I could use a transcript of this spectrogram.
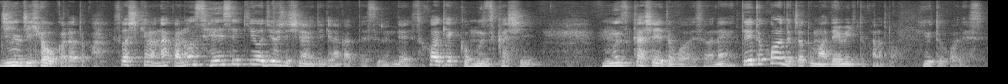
人事評価だとか、組織の中の成績を重視しないといけなかったりするんで、そこは結構難しい。難しいところですよね。っていうところでちょっとまあデメリットかなというところです。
